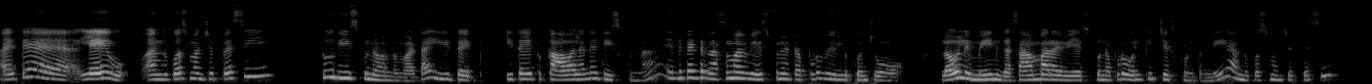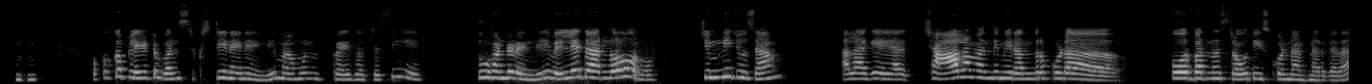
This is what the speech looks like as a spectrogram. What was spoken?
అయితే లేవు. అందుకోసం అని చెప్పేసి టూ తీసుకున్నాం అన్నమాట. ఈ టైప్. ఈ టైప్ కావాలనే తీసుకున్నా. ఎందుకంటే రసం అవి వేసుకునేటప్పుడు వీళ్ళు కొంచెం లవ్లీ మెయిన్గా. సాంబార్ అవి వేసుకున్నప్పుడు ఒలికిచ్చేసుకుంటుంది. అందుకోసం అని చెప్పేసి ఒక్కొక్క ప్లేట్ వన్ సిక్స్టీ నైన్ అయింది. మామూలు ప్రైస్ వచ్చేసి టూ హండ్రెడ్ అయింది. వెళ్ళే దారిలో చిమ్నీ చూసాం. అలాగే చాలా మంది మీరందరూ కూడా ఫోర్ బర్నర్ స్టవ్ తీసుకోండి అంటున్నారు కదా.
